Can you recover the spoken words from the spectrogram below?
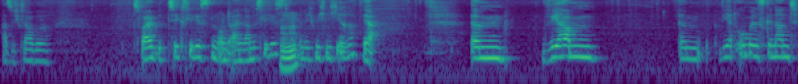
Also ich glaube, zwei Bezirksligisten und ein Landesligist, wenn ich mich nicht irre. Ja. Ähm, wir haben, ähm, wie hat Omel es genannt?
